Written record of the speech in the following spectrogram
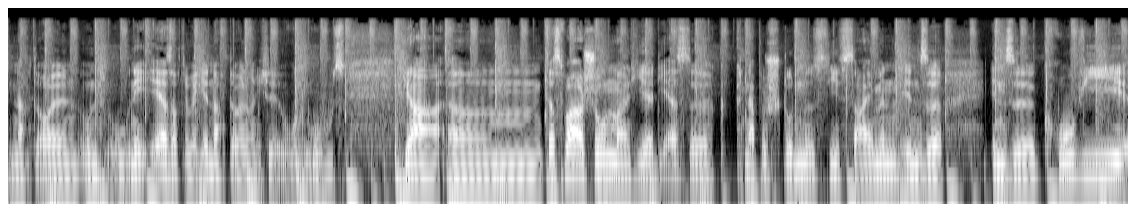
Nachteulen und U. Nee, er sagt immer ihr Nachteulen und ich äh, und Uhus. Ja, ähm, das war schon mal hier die erste knappe Stunde Steve Simon in the, in the Groovy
